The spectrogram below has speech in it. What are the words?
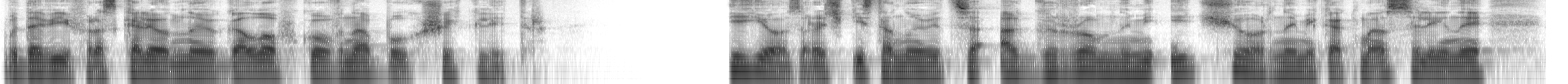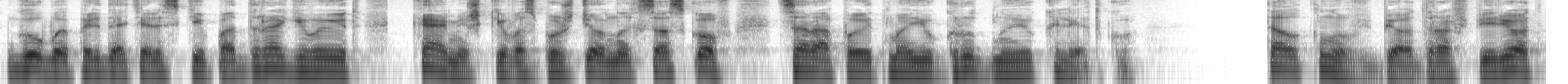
выдавив раскаленную головку в набухший клитор. Ее зрачки становятся огромными и черными, как маслины. Губы предательски подрагивают, камешки возбужденных сосков царапают мою грудную клетку. Толкнув бедра вперед,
